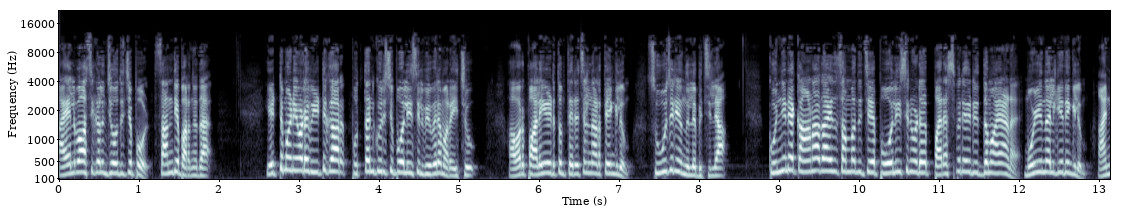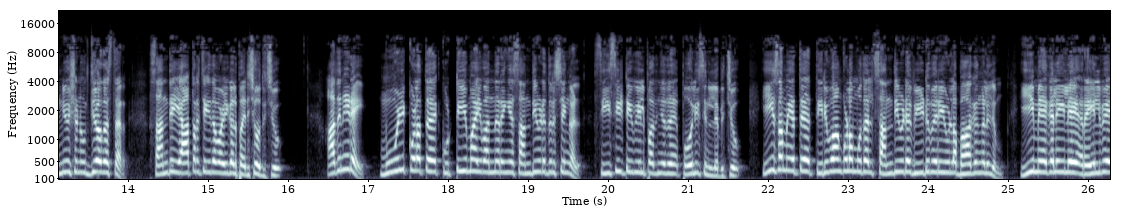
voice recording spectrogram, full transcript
അയൽവാസികളും ചോദിച്ചപ്പോൾ സന്ധ്യ പറഞ്ഞത്. എട്ട് മണിയോടെ വീട്ടുകാർ പുത്തൻകുരിശ് പോലീസിൽ വിവരം അറിയിച്ചു. അവർ പലയിടത്തും തിരച്ചിൽ നടത്തിയെങ്കിലും സൂചനയൊന്നും ലഭിച്ചില്ല. കുഞ്ഞിനെ കാണാതായത് സംബന്ധിച്ച് പോലീസിനോട് പരസ്പര വിരുദ്ധമായാണ് മൊഴി നൽകിയതെങ്കിലും അന്വേഷണ ഉദ്യോഗസ്ഥർ സന്ധ്യ യാത്ര ചെയ്ത വഴികൾ പരിശോധിച്ചു. അതിനിടെ മൂഴിക്കുളത്ത് കുട്ടിയുമായി വന്നിറങ്ങിയ സന്ധ്യയുടെ ദൃശ്യങ്ങൾ സി സി ടി വിയിൽ പതിഞ്ഞത് പോലീസിന് ലഭിച്ചു. ഈ സമയത്ത് തിരുവാങ്കുളം മുതൽ സന്ധ്യയുടെ വീട് വരെയുള്ള ഭാഗങ്ങളിലും ഈ മേഖലയിലെ റെയിൽവേ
